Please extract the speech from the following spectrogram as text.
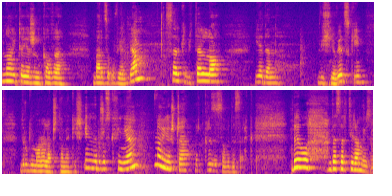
no i te jeżynkowe bardzo uwielbiam. Serki vitello, jeden wiśniowiecki, drugi morela, czy tam jakiś inny brzoskwinie, no i jeszcze kryzysowy deserek. Był deser tiramisu.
